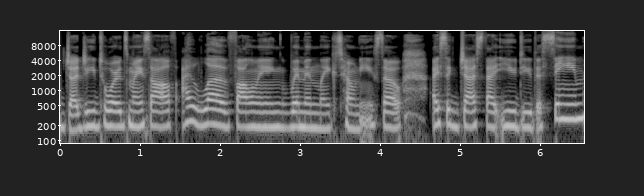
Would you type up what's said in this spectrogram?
judgy towards myself. I love following women like Toni. So I suggest that you do the same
